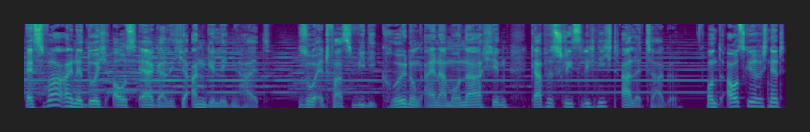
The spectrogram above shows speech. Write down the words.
Es war eine durchaus ärgerliche Angelegenheit. So etwas wie die Krönung einer Monarchin gab es schließlich nicht alle Tage. Und ausgerechnet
